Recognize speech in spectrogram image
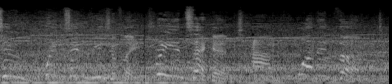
Two wins it beautifully, three in second, and one in third.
